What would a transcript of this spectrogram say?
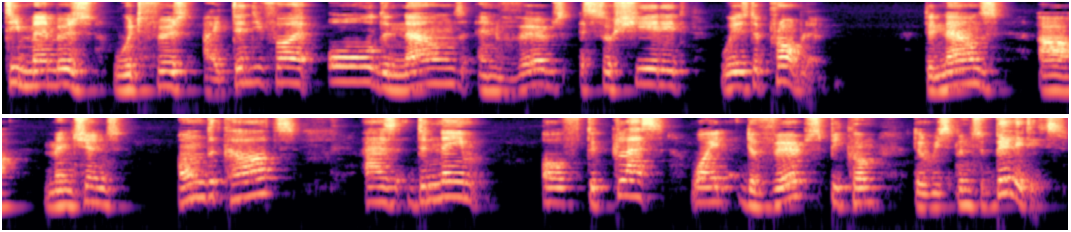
Team members would first identify all the nouns and verbs associated with the problem. The nouns are mentioned on the cards as the name of the class while the verbs become the responsibilities.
